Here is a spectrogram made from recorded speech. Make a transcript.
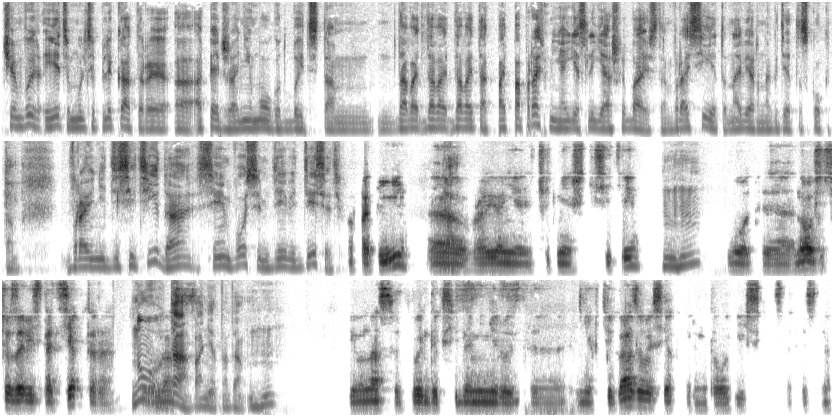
чем вы и эти мультипликаторы, а, опять же, они могут быть там, давай, давай, давай так, по- поправь меня, если я ошибаюсь, там в России это, наверное, где-то сколько там, в районе 10, да, 7, 8, 9, 10? По э, Да. в районе чуть меньше 10. Мгм. Вот. э, Но все зависит от сектора. Ну, нас- да, понятно, да. Мгм. И у нас в индексе доминирует э, нефтегазовый сектор, металлургический, соответственно,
